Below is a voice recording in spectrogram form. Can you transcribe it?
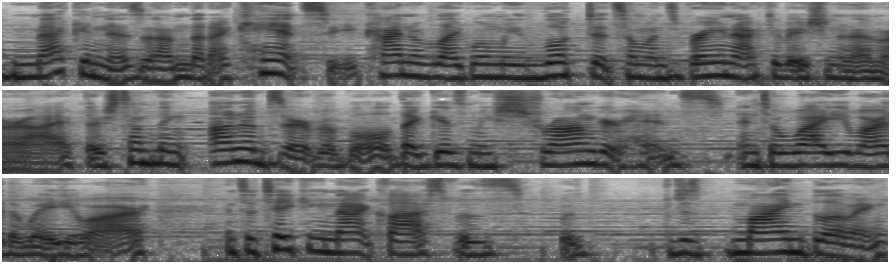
mechanism that I can't see, kind of like when we looked at someone's brain activation in MRI. If there's something unobservable that gives me stronger hints into why you are the way you are. And so taking that class was, was just mind blowing.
